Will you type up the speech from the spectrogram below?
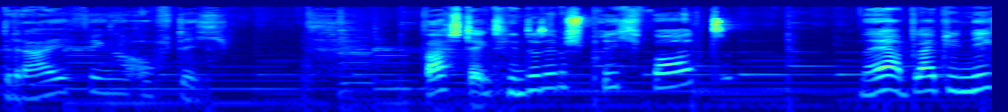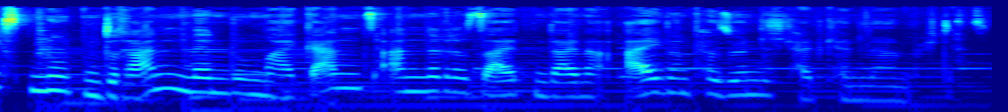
drei Finger auf dich. Was steckt hinter dem Sprichwort? Naja, bleib die nächsten Minuten dran, wenn du mal ganz andere Seiten deiner eigenen Persönlichkeit kennenlernen möchtest.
